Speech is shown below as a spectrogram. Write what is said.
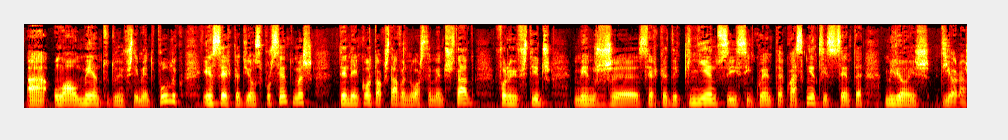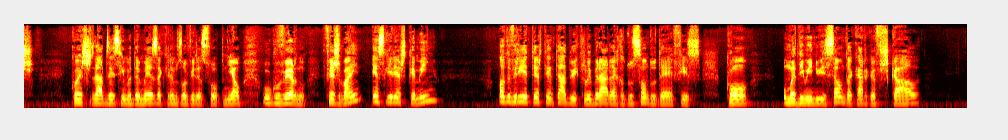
Há um aumento do investimento público em cerca de 11%, mas, tendo em conta o que estava no Orçamento do Estado, foram investidos menos uh, cerca de 550, quase 560 milhões de euros. Com estes dados em cima da mesa, queremos ouvir a sua opinião. O Governo fez bem em seguir este caminho? Ou deveria ter tentado equilibrar a redução do déficit com uma diminuição da carga fiscal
